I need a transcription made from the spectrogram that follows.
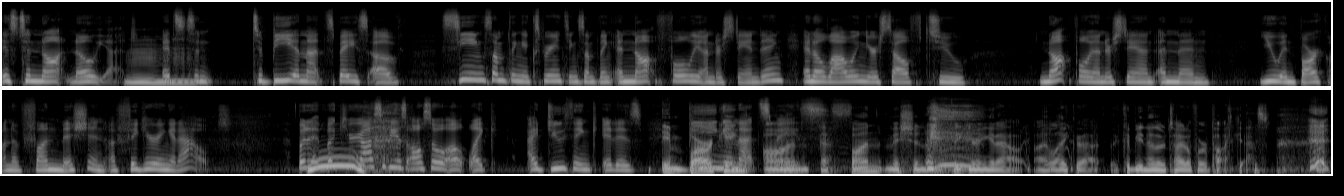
is to not know yet. It's hmm. to to be in that space of seeing something, experiencing something and not fully understanding and allowing yourself to not fully understand and then you embark on a fun mission of figuring it out. But it, but curiosity is also a, like I do think it is Embarking in that on space. a fun mission of figuring it out. I like that. It could be another title for a podcast.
